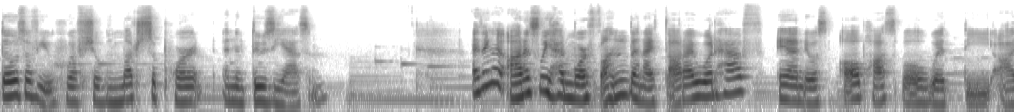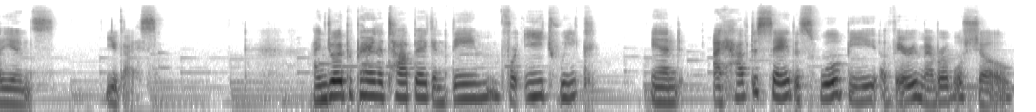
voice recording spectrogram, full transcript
those of you who have shown much support and enthusiasm. I think I honestly had more fun than I thought I would have, and it was all possible with the audience, you guys. I enjoyed preparing the topic and theme for each week, and I have to say, this will be a very memorable show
